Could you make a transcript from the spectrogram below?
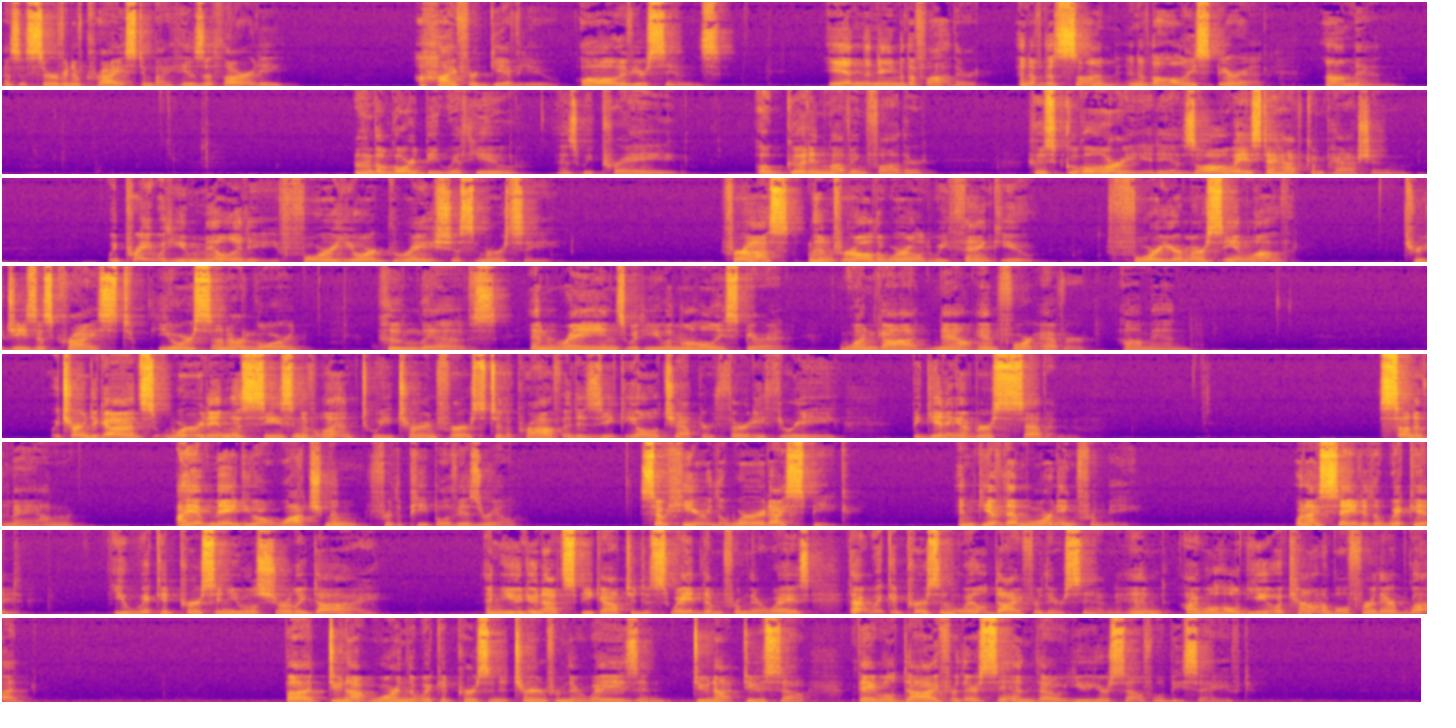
As a servant of Christ and by his authority, I forgive you all of your sins. In the name of the Father, and of the Son, and of the Holy Spirit. Amen. The Lord be with you as we pray. O good and loving Father, whose glory it is always to have compassion, we pray with humility for your gracious mercy for us and for all the world, we thank you for your mercy and love through Jesus Christ, your Son, our Lord, who lives and reigns with you in the Holy Spirit, one God, now and forever. Amen. We turn to God's Word in this season of Lent. We turn first to the prophet Ezekiel, chapter 33 beginning at verse 7. Son of man, I have made you a watchman for the people of Israel. So hear the word I speak and give them warning from me. When I say to the wicked, You wicked person, you will surely die, and you do not speak out to dissuade them from their ways, that wicked person will die for their sin, and I will hold you accountable for their blood. But do not warn the wicked person to turn from their ways, and do not do so. They will die for their sin, though you yourself will be saved.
